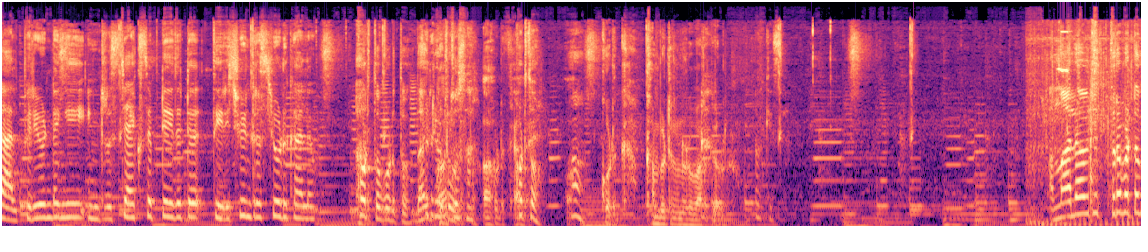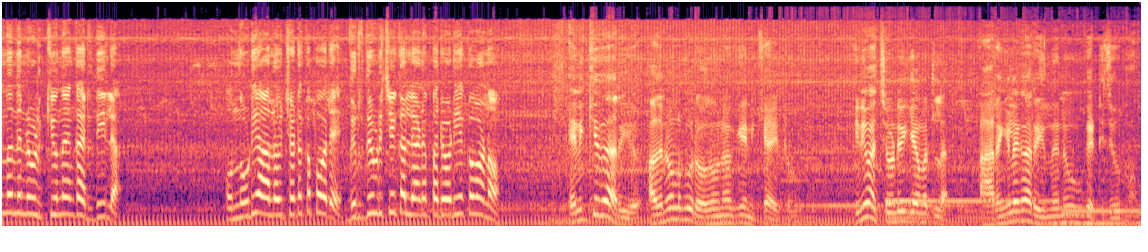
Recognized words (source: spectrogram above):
താല്പര്യമുണ്ടെങ്കിൽ ഇൻട്രസ്റ്റ് ആക്സെപ്റ്റ് ചെയ്തിട്ട് തിരിച്ചു ഇൻട്രസ്റ്റ് കൊടുക്കാലോ? കൊടുത്തോ കൊടുത്തോ. കൊടുക്കാം. കമ്പ്യൂട്ടറിനോട് പറഞ്ഞോളൂ ഓക്കെ സർ എന്നാലും അവർ ഇത്ര പെട്ടെന്ന് നിന്നെ വിളിക്കുമെന്ന് ഞാൻ കരുതിയില്ല. ഒന്നുകൂടി ആലോചിച്ചിട്ടൊക്കെ പോരെ. ധൃതി പിടിച്ച് കല്യാണ പരിപാടിയൊക്കെ വേണോ? എനിക്കിത് അറിയോ? അതിനുള്ള പുരോഗമനമൊക്കെ എനിക്കായിട്ടുള്ളൂ. ഇനി വച്ചുകൊണ്ടിരിക്കാൻ പറ്റില്ല. ആരെങ്കിലൊക്കെ അറിയുന്നതിന് മുമ്പ് കെട്ടിച്ചു വിടണം.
